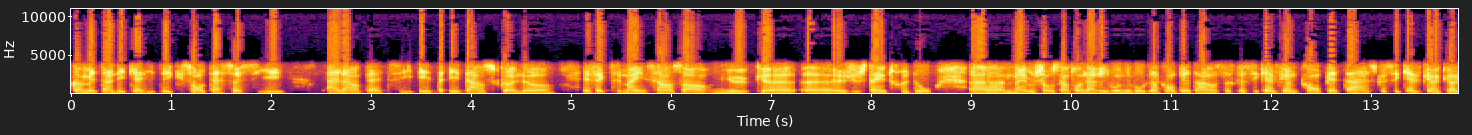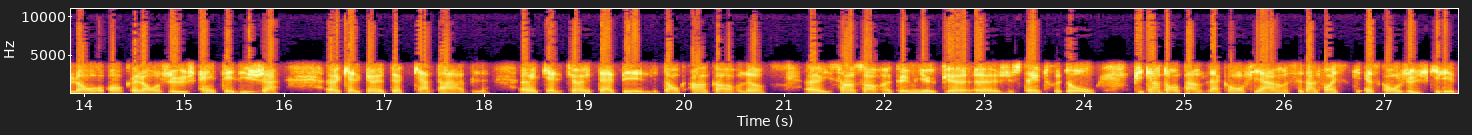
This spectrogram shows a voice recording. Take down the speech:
comme étant des qualités qui sont associées à l'empathie. Et, dans ce cas-là, effectivement, il s'en sort mieux que euh, Justin Trudeau. Euh, même chose quand on arrive au niveau de la compétence. Est-ce que c'est quelqu'un de compétent? Est-ce que c'est quelqu'un que l'on que l'on juge intelligent? Euh, quelqu'un de capable? quelqu'un d'habile? Donc, encore là, il s'en sort un peu mieux que Justin Trudeau. Puis quand on parle de la confiance, c'est dans le fond, est-ce qu'on juge qu'il est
